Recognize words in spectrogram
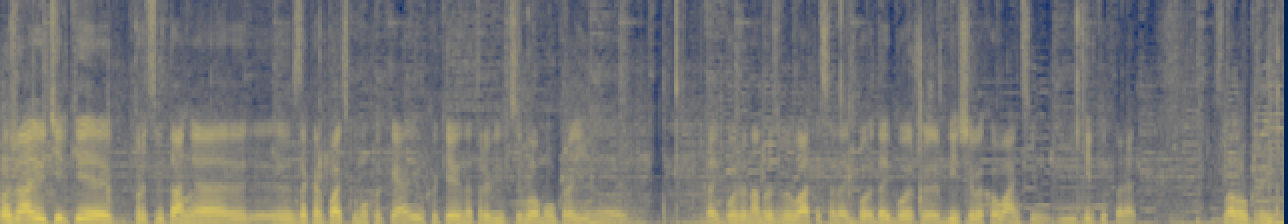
Бажаю тільки процвітання е, закарпатському хокею, хокею на траві в цілому України. Дай Боже нам розвиватися, дай Боже більше вихованців і тільки вперед. Слава Україні!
